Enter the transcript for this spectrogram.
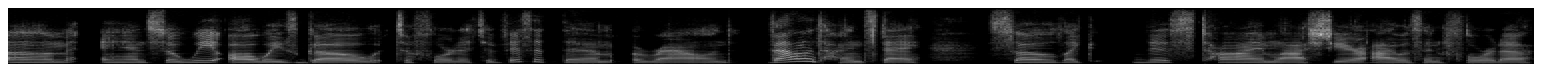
Um, and so we always go to Florida to visit them around Valentine's Day. So, like this time last year, I was in Florida,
